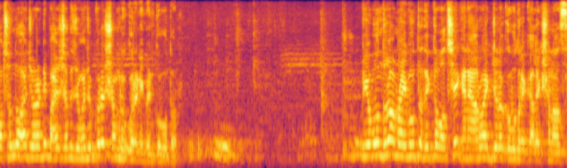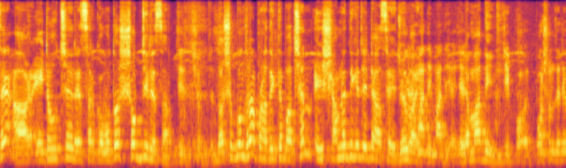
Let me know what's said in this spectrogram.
পছন্দ হয় জোড়াটি ভাইয়ের সাথে যোগাযোগ করে সংগ্রহ করে নেবেন কবুতর। প্রিয় বন্ধুরা আমরা এই মুহূর্তে দেখতে পাচ্ছি এখানে আরও এক জোড়া কবুতরের কালেকশন আছে আর এটা হচ্ছে রেসার কবুতর সবজি রেসার। দর্শক বন্ধুরা আপনারা দেখতে পাচ্ছেন এই সামনের দিকে যেটা আছে জুয়েল ভাই মাদি মাদি এটা মাদি। জি পশম যেটা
